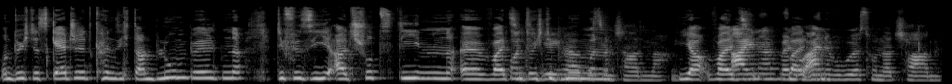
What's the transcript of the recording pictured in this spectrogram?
Und durch das Gadget können sich dann Blumen bilden, die für sie als Schutz dienen, äh, weil sie Und durch die die Blumen. Schaden machen. Ja, weil sie- Eine, wenn weil du eine berührst, 100 Schaden.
